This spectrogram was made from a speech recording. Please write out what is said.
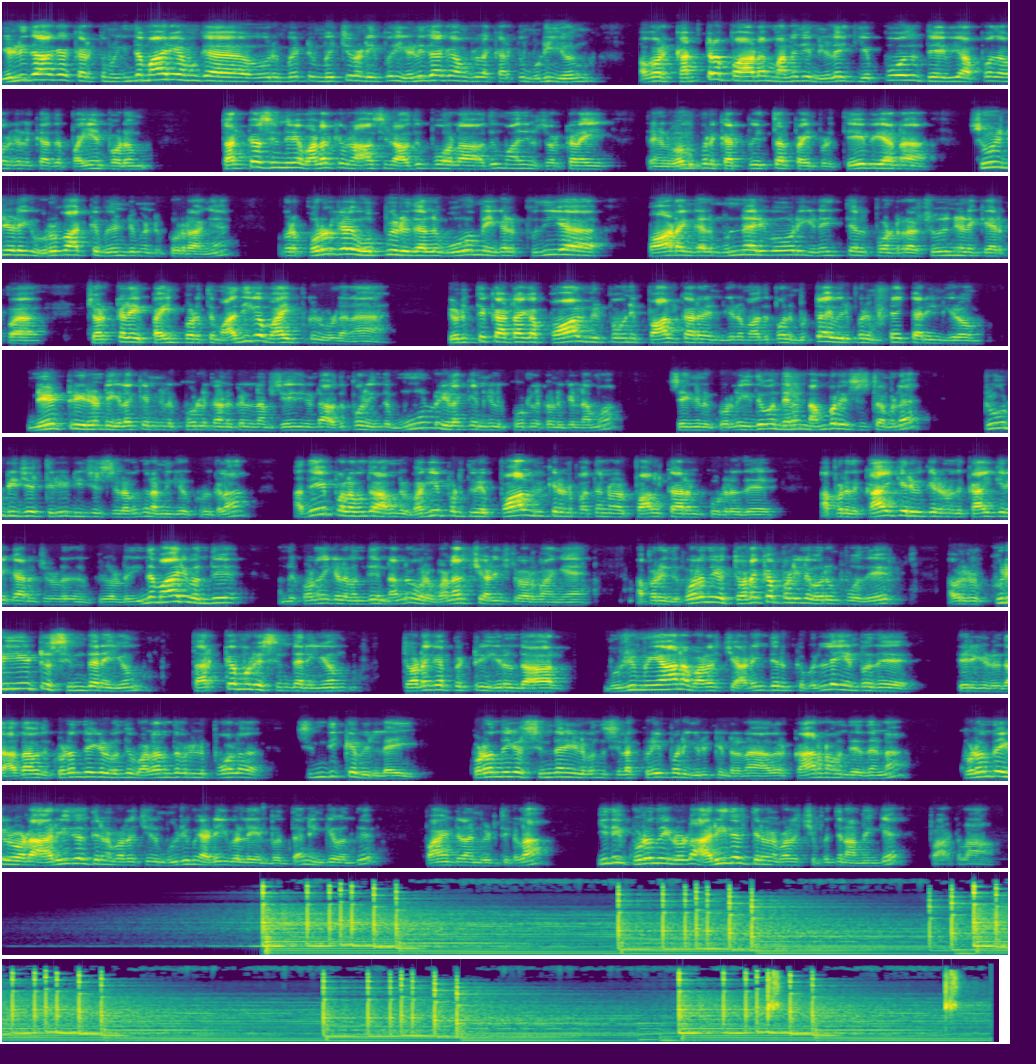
எளிதாக கற்க முடியும். இந்த மாதிரி அவங்க ஒரு மெட்டு மெச்சூர் அடையும் போது எளிதாக அவங்களால கற்க முடியும். அவர் கற்ற பாடம் மனதின் நிலை எப்போது தேவையோ அப்போது அவர்களுக்கு அது பயன்படும். தர்க்க சிந்தனை வளர்க்க ஆசிரியர் அது போல அது மாதிரி சொற்களை தங்கள் வகுப்பில் கற்பித்தால் பயன்படும். தேவையான சூழ்நிலையை உருவாக்க வேண்டும் என்று கூறுறாங்க. அப்புறம் பொருள்களை ஒப்பிடுதல் உவமைகள் புதிய பாடங்கள் முன்னறிவோடு இணைத்தல் போன்ற சூழ்நிலைக்கு ஏற்ப சொற்களை பயன்படுத்தும் அதிக வாய்ப்புகள் உள்ளன. எடுத்துக்காட்டாக பால் விற்பவனை பால்காரர் என்கிறோம் அதுபோல் மிட்டாய் விற்பனை மிட்டாய்க்காரர் என்கிறோம். நேற்று இரண்டு இலக்கணங்கள் கூடுதல் கணக்குகள் நாம் செய்திருந்தோம் அதுபோல் இந்த மூன்று இலக்கணங்கள் கூடுதல் கணக்குகள் நம்ம செய்திகள் கூறல இது வந்து நம்பர் சிஸ்டம்ல டூ டிஜிட் த்ரீ டிஜிட்ஸ்ல வந்து நம்ம இங்கே கொடுக்கலாம். அதே போல வந்து அவங்க வகைப்படுத்துவ பால் விற்கிறவன் பார்த்தா பால்காரன் கூடுறது அப்புறம் இந்த காய்கறி விற்கிறவன் வந்து காய்கறிக்காரன் சொல்றது சொல்றது. இந்த மாதிரி வந்து அந்த குழந்தைகளை வந்து நல்ல ஒரு வளர்ச்சி அடைஞ்சிட்டு வருவாங்க. அப்புறம் இந்த குழந்தைகள் தொடக்கப்பள்ளியில் வரும்போது அவர்கள் குறியீட்டு சிந்தனையும் தர்க்கமுறை சிந்தனையும் தொடங்க பெற்று இருந்தால் முழுமையான வளர்ச்சி அடைந்திருக்கவில்லை என்பது தெரிகிறது. அதாவது குழந்தைகள் வந்து வளர்ந்தவர்கள் போல சிந்திக்கவில்லை. குழந்தைகள் சிந்தனையில் வந்து சில குறைபாடு இருக்கின்றன. அதற்கு காரணம் வந்து எதுன்னா குழந்தைகளோட அறிதல் திறன் வளர்ச்சியில் முழுமை அடையவில்லை என்பது தான் இங்கே வந்து பாயிண்ட் நாம் எடுத்துக்கலாம். இனி குழந்தைகளோட அறிதல் திறன் வளர்ச்சி பற்றி நாம் இங்கே பார்க்கலாம்.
